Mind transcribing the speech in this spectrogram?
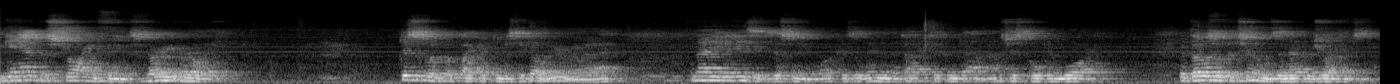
began destroying things very early. This is what it looked like to Mr. Go. You remember that? Not even these exist anymore because the wind and the tide took them down. Now it's just open water. But those were the tombs and that was referencing.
